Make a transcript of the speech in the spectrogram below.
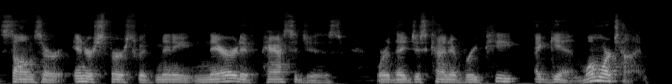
Psalms are interspersed with many narrative passages where they just kind of repeat again, one more time.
